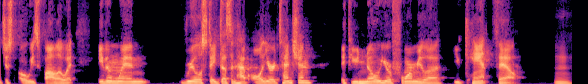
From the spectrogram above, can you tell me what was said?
Just always follow it. Even when real estate doesn't have all your attention, if you know your formula, you can't fail. Mm.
